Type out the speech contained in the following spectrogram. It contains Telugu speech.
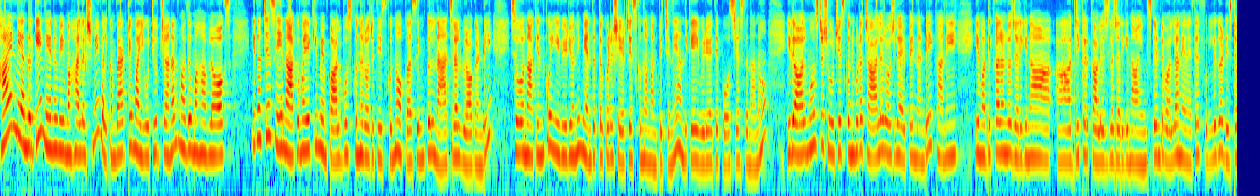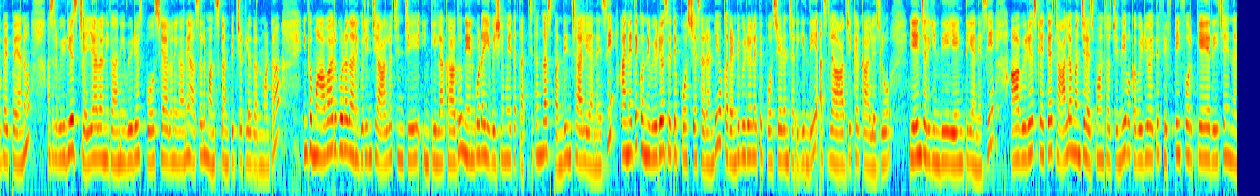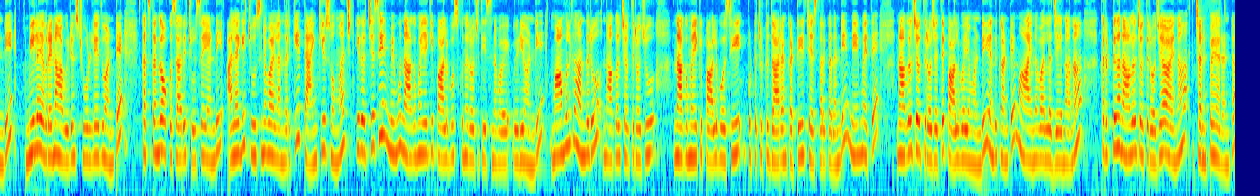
హాయ్ అండి అందరికీ నేను మీ Mahalakshmi. Welcome back to my YouTube channel Madhu Maha vlogs. ఇది వచ్చేసి నాగమయ్యకి మేము పాలు పోసుకున్న రోజు తీసుకున్న ఒక సింపుల్ న్యాచురల్ వ్లాగ్ అండి. సో నాకెందుకో ఈ వీడియోని మీ అందరితో కూడా షేర్ చేసుకుందాం అనిపించింది. అందుకే ఈ వీడియో అయితే పోస్ట్ చేస్తున్నాను. ఇది ఆల్మోస్ట్ షూట్ చేసుకొని కూడా చాలా రోజులే అయిపోయిందండి. కానీ ఈ మధ్యకాలంలో జరిగిన ఆర్జికర్ కాలేజీలో జరిగిన ఇన్సిడెంట్ వల్ల నేనైతే ఫుల్గా డిస్టర్బ్ అయిపోయాను. అసలు వీడియోస్ చేయాలని కానీ వీడియోస్ పోస్ట్ చేయాలని కానీ అసలు మనసుకు అనిపించట్లేదు అనమాట ఇంకా మా వారు కూడా దాని గురించి ఆలోచించి ఇంక ఇలా కాదు నేను కూడా ఈ విషయం మీద ఖచ్చితంగా స్పందించాలి అనేసి ఆయన అయితే కొన్ని వీడియోస్ అయితే పోస్ట్ చేశాడండి. ఒక రెండు వీడియోలు అయితే పోస్ట్ చేయడం జరిగింది. అసలు ఆర్జికర్ కాలేజ్లో ఏం జరిగింది ఏంటి అనేసి ఆ వీడియోస్కి అయితే చాలా మంచి రెస్పాన్స్ వచ్చింది. ఒక వీడియో అయితే ఫిఫ్టీ ఫోర్ కే రీచ్ అయిందండి. మీలో ఎవరైనా ఆ వీడియోస్ చూడలేదు అంటే ఖచ్చితంగా ఒకసారి చూసేయండి. అలాగే చూసిన వాళ్ళందరికీ థ్యాంక్ యూ సో మచ్ ఇది వచ్చేసి మేము నాగమయ్యకి పాలు పోసుకున్న రోజు తీసిన వీడియో అండి. మామూలుగా అందరూ నాగల చవితి రోజు నాగమయ్యకి పాలు పోసి పుట్ట చుట్టూ దారం కట్టి చేస్తారు కదండి. మేమైతే నాగల చవితి రోజు అయితే పాలు పోయామండి ఎందుకంటే మా ఆయన వాళ్ళ జయనాన కరెక్ట్గా నాగల చవితి రోజే ఆయన చనిపోయారంట.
